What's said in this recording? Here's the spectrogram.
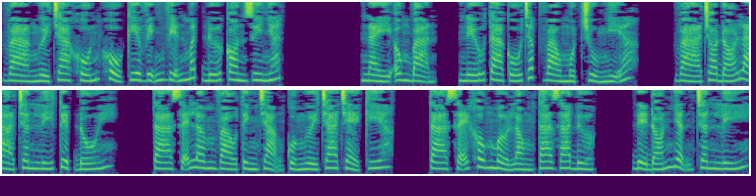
Và người cha khốn khổ kia vĩnh viễn mất đứa con duy nhất. Này ông bạn, nếu ta cố chấp vào một chủ nghĩa, và cho đó là chân lý tuyệt đối, ta sẽ lâm vào tình trạng của người cha trẻ kia. Ta sẽ không mở lòng ta ra được, để đón nhận chân lý.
